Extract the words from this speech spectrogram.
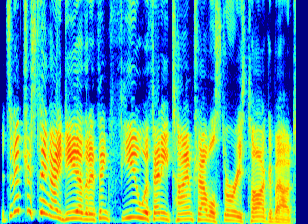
It's an interesting idea that I think few, if any, time travel stories talk about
